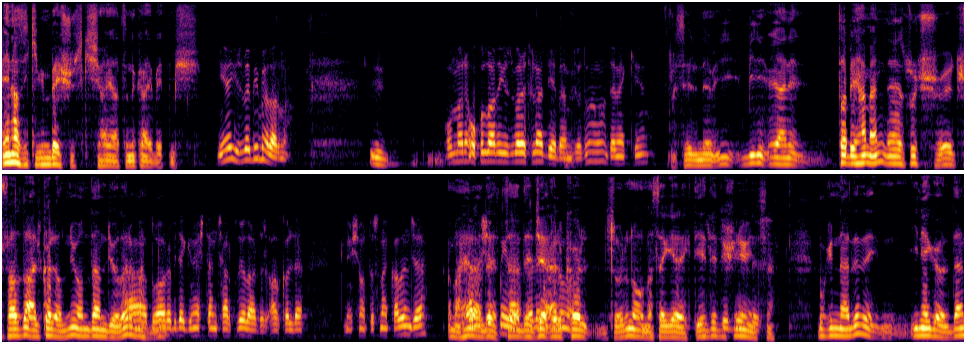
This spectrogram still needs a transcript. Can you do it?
en az 2500 kişi hayatını kaybetmiş. Niye yüzme bilmiyorlar mı? Onların okullarda yüzme öğretirler diye ben biliyordum ama demek ki Serinde yani tabii hemen e, suç e, fazla alkol alınıyor ondan diyorlar Aa, ama doğru bir de güneşten çarpılıyorlardır. Alkolle güneşin ortasına kalınca Ama herhalde sadece alkol sorun olmasa gerek diye de düşünüyor insan. Bugünlerde de İnegöl'den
